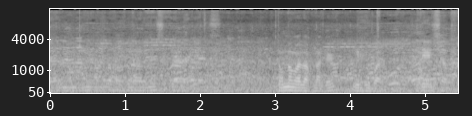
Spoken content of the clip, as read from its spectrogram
এজন্য আমি আল্লাহ রাব্বুল আলামিনের শুকরিয়া আদায় করতেছি ধন্যবাদ আপনাকে ঈদ মুবারক জি ইনশাআল্লাহ।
